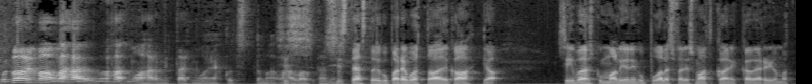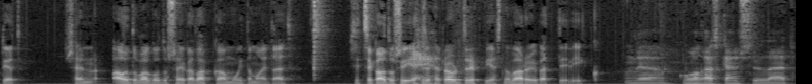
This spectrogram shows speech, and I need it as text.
Mutta mä olen vaan vähän, mua- harmittaa, että mua ei ole kutsuttu, mä oon vähän Siis, siis tästä on joku pari vuotta aikaa, ja siinä vaiheessa, kun mä olin jo niin puolessa välissä matkaa, niin kaveri ilmoitti, että sen autovakuutus ei katakaan muita maita. Että sitten se kaatui siihen se roadtrippi, ja sitten me vaan ryypättiin viikko. Joo. Mulla on myös käynyt sillä, että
